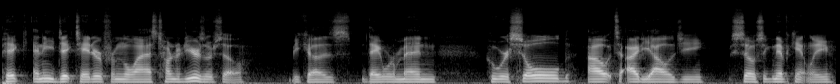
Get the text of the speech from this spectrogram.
pick any dictator from the last hundred years or so because they were men who were sold out to ideology so significantly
